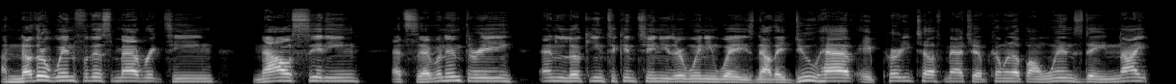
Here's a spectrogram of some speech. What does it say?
another win for this Maverick team, now sitting at 7 and 3 and looking to continue their winning ways. Now, they do have a pretty tough matchup coming up on Wednesday night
